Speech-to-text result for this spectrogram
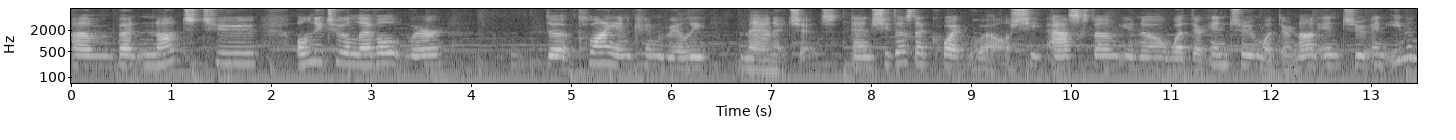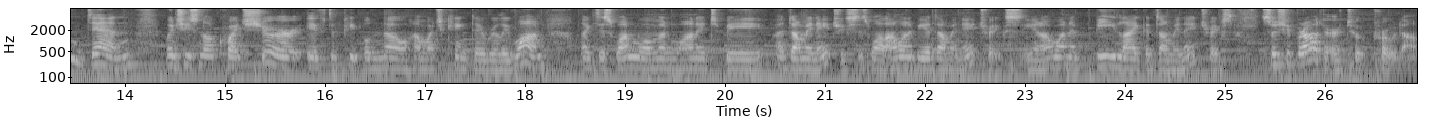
um, but not to only to a level where the client can really manage it. And she does that quite well. She asks them, you know, what they're into, what they're not into, and even then, when she's not quite sure if the people know how much kink they really want, like this one woman wanted to be a dominatrix. She says, well, I want to be a dominatrix, you know, I want to be like a dominatrix. So she brought her to a pro dom.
